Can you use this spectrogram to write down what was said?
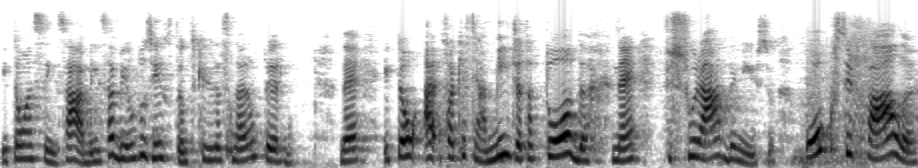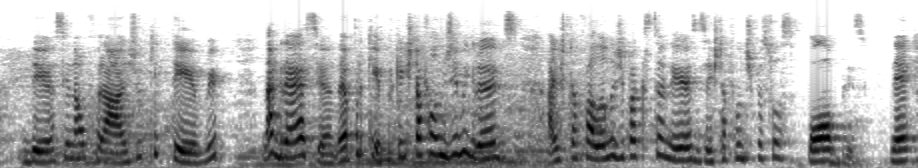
Então, assim, sabe, eles sabiam dos riscos, tanto que eles assinaram um termo. Né? Então, a, só que assim, a mídia tá toda, né, fissurada nisso. Pouco se fala desse naufrágio que teve na Grécia, né? Por quê? Porque a gente está falando de imigrantes, a gente está falando de paquistaneses, a gente está falando de pessoas pobres, né?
